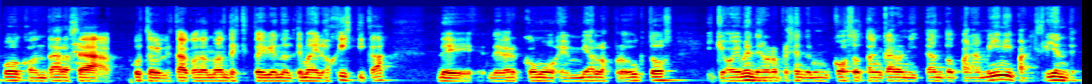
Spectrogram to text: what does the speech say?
puedo contar, o sea, justo que le estaba contando antes que estoy viendo el tema de logística, de, ver cómo enviar los productos y que obviamente no representen un costo tan caro ni tanto para mí ni para el cliente.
